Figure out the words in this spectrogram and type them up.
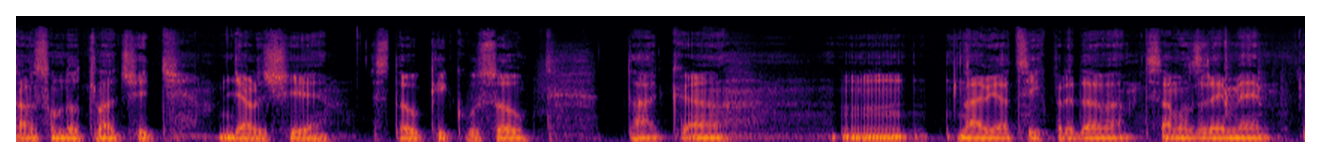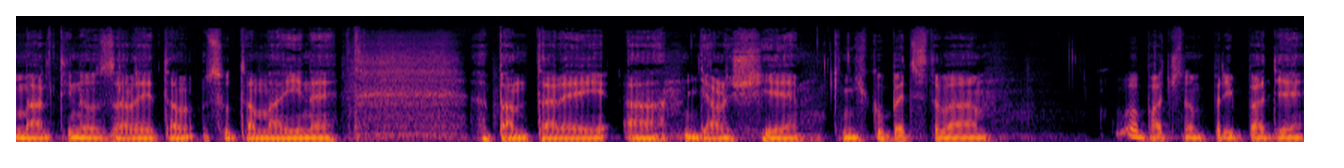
dal som dotlačiť ďalšie stovky kusov, tak uh, m, najviac ich predáva samozrejme Martinus, ale tam, sú tam aj iné Pantarej a ďalšie knihkupectvá v opačnom prípade,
